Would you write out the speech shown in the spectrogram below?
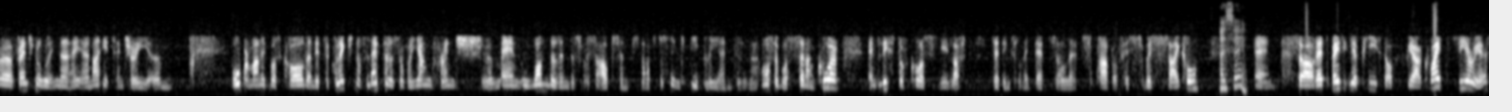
uh, French novel in the uh, 19th century. Um, Obermann it was called, and it's a collection of letters of a young French uh, man who wanders in the Swiss Alps and starts to think deeply. And uh, the author was Senancour, and Liszt, of course, he loved settings like that, so that's part of his Swiss cycle. I see. And so that's basically a piece of, yeah, quite serious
